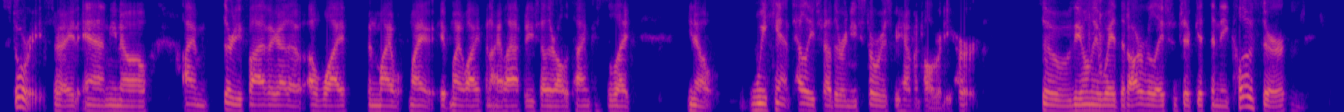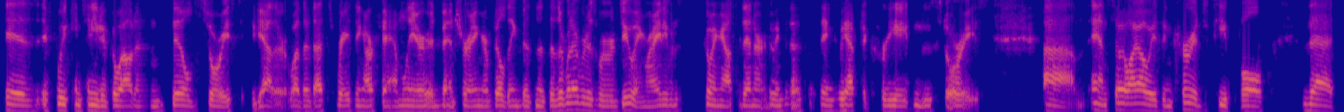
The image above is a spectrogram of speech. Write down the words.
stories, right? And you know, I'm 35. I got a, a wife, and my my my wife and I laugh at each other all the time because it's like, you know, we can't tell each other any stories we haven't already heard. So the only way that our relationship gets any closer mm. Is if we continue to go out and build stories together, whether that's raising our family or adventuring or building businesses or whatever it is we're doing, right? Even just going out to dinner and doing those things, we have to create new stories. Um, and so I always encourage people that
